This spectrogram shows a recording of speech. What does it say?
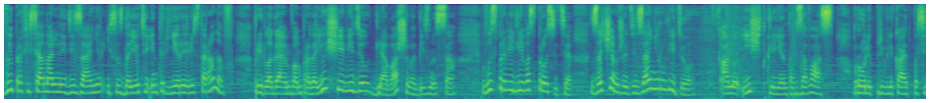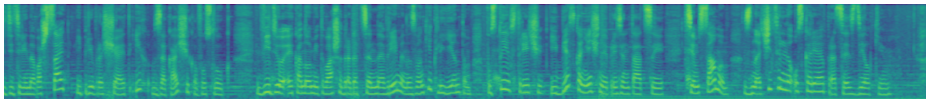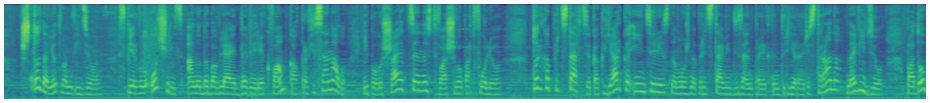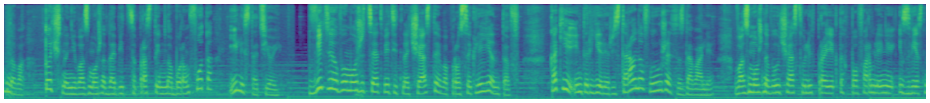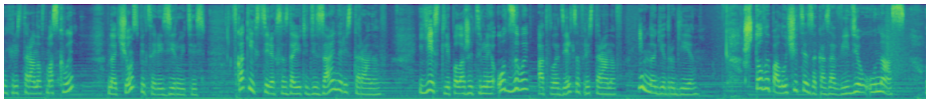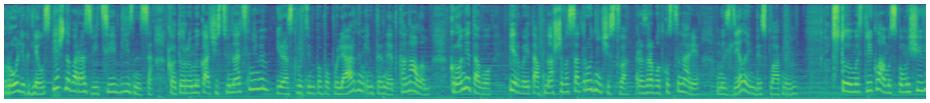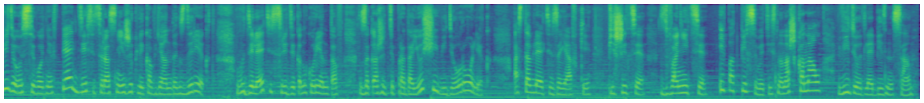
Вы профессиональный дизайнер и создаете интерьеры ресторанов? Предлагаем вам продающее видео для вашего бизнеса. Вы справедливо спросите, зачем же дизайнеру видео? Оно ищет клиентов за вас. Ролик привлекает посетителей на ваш сайт и превращает их в заказчиков услуг. Видео экономит ваше драгоценное время на звонки клиентам, пустые встречи и бесконечные презентации, тем самым значительно ускоряя процесс сделки. Что дает вам видео? В первую очередь оно добавляет доверие к вам как профессионалу и повышает ценность вашего портфолио. Только представьте, как ярко и интересно можно представить дизайн-проект интерьера ресторана на видео. Подобного точно невозможно добиться простым набором фото или статьей. В видео вы можете ответить на частые вопросы клиентов. Какие интерьеры ресторанов вы уже создавали? Возможно, вы участвовали в проектах по оформлению известных ресторанов Москвы? На чем специализируетесь? В каких стилях создаете дизайны ресторанов? Есть ли положительные отзывы от владельцев ресторанов? И многие другие. Что вы получите, заказав видео у нас? Ролик для успешного развития бизнеса, который мы качественно отснимем и раскрутим по популярным интернет-каналам. Кроме того, первый этап нашего сотрудничества – разработку сценария – мы сделаем бесплатным. Стоимость рекламы с помощью видео сегодня в 5-10 раз ниже клика в Яндекс.Директ. Выделяйтесь среди конкурентов, закажите продающий видеоролик. Оставляйте заявки, пишите, звоните и подписывайтесь на наш канал «Видео для бизнеса».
